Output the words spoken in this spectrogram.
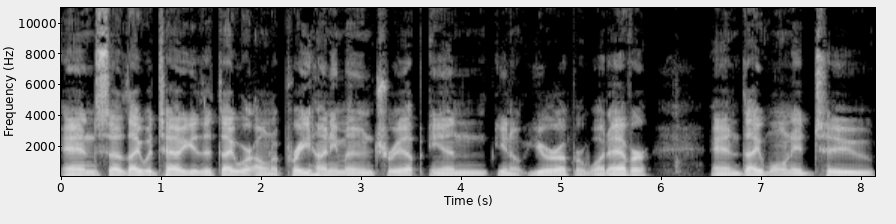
And so they would tell you that they were on a pre honeymoon trip in, you know, Europe or whatever, and they wanted to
